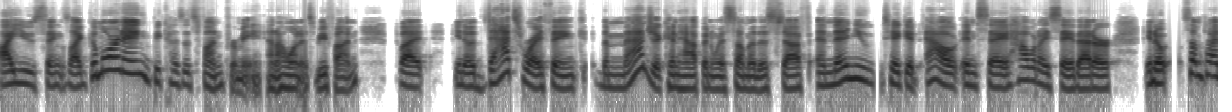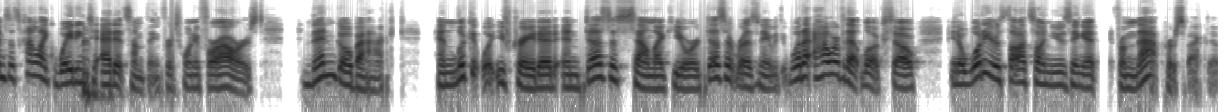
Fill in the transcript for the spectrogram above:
I use things like good morning because it's fun for me and I want it to be fun. But, you know, that's where I think the magic can happen with some of this stuff. And then you take it out and say, how would I say that? Or, you know, sometimes it's kind of like waiting mm. to edit something for 24 hours. Then go back and look at what you've created and does this sound like you or does it resonate with you? What, however that looks. So, you know, what are your thoughts on using it from that perspective?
